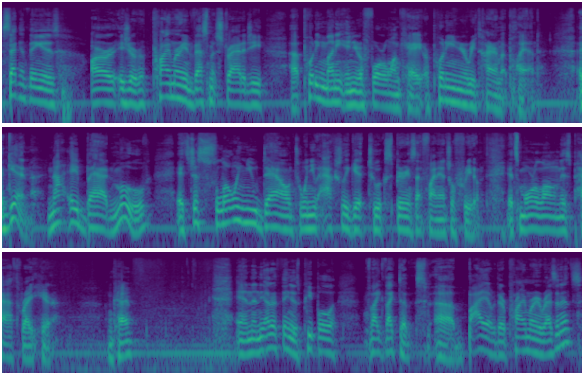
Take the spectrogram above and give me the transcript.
Second thing is are, is your primary investment strategy uh, putting money in your 401k or putting in your retirement plan? Again, not a bad move. It's just slowing you down to when you actually get to experience that financial freedom. It's more along this path right here. Okay? And then the other thing is people like, like to uh, buy their primary residence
